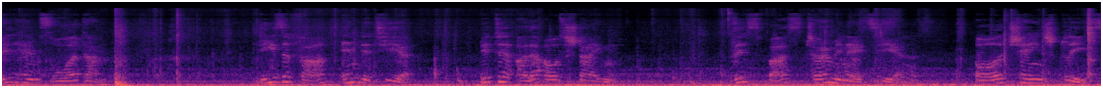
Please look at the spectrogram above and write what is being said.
Wilhelmsruher Damm. Diese Fahrt endet hier. Bitte alle aussteigen. This bus terminates here. All change please.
